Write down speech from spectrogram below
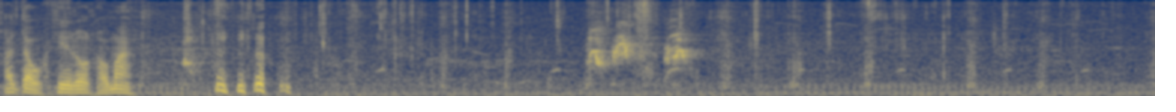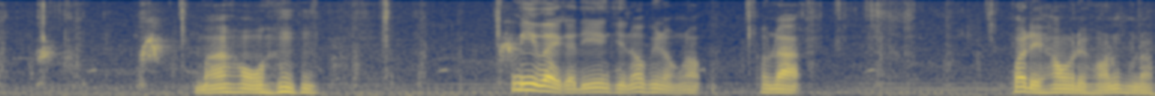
เอาเจ้าขี่รถเขามามาโหมีไว้ก็ดีจริงๆเนาะพี่น้องเนาะผมละพอได้เฮาได้หอนผมนะ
